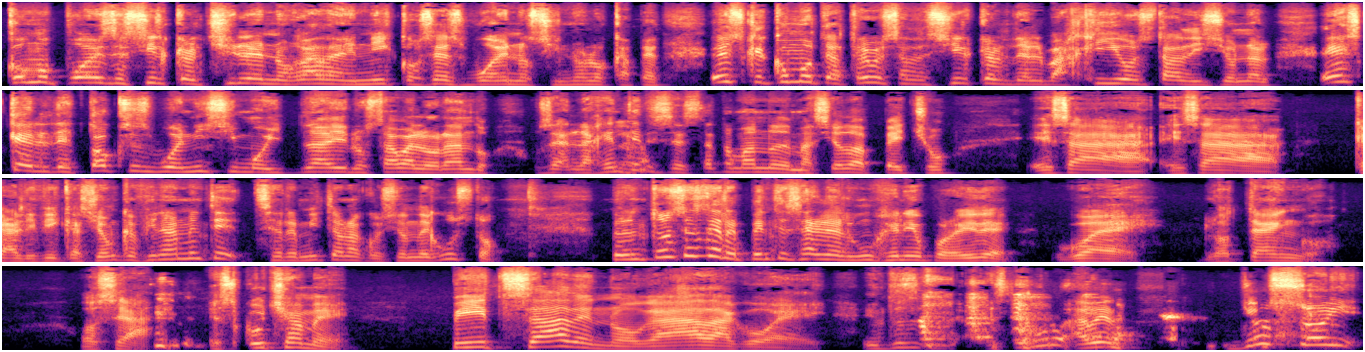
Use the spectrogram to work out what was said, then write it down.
¿cómo puedes decir que el chile en nogada de Nicos es bueno si no lo capean? Es que, ¿cómo te atreves a decir que el del Bajío es tradicional? Es que el detox es buenísimo y nadie lo está valorando. O sea, la gente se está tomando demasiado a pecho esa, esa calificación que finalmente se remite a una cuestión de gusto. Pero entonces de repente sale algún genio por ahí de, güey, lo tengo. O sea, escúchame, pizza de nogada, güey. Entonces, a ver, yo soy,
